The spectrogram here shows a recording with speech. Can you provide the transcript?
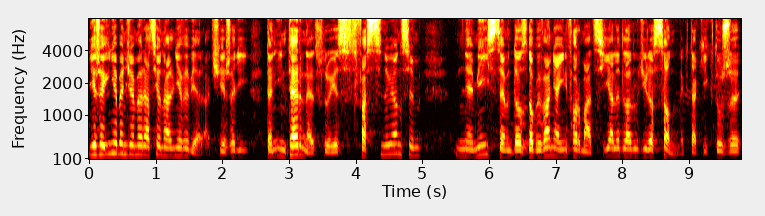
jeżeli nie będziemy racjonalnie wybierać. Jeżeli ten internet, który jest fascynującym miejscem do zdobywania informacji, ale dla ludzi rozsądnych, takich, którzy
